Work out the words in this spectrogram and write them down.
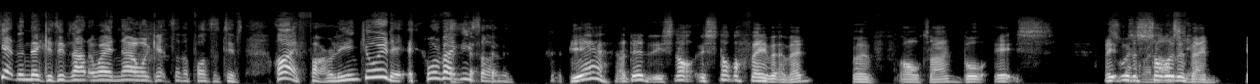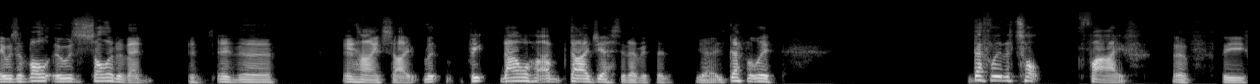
Get the negatives out of the way, and now we'll get to the positives. I thoroughly enjoyed it. What about you, Simon? Yeah, I did. It's not it's not my favourite event of all time, but it's it was a solid last year. event. It was a vol- it was a solid event in in, uh, in hindsight. Now I've digested everything. Yeah, it's definitely definitely the top five of the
